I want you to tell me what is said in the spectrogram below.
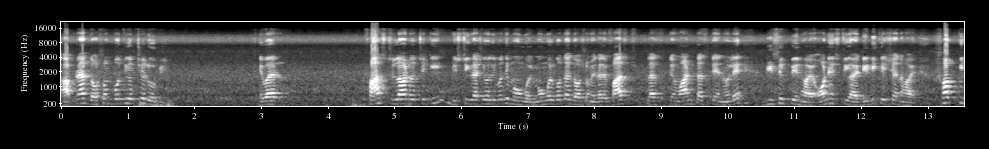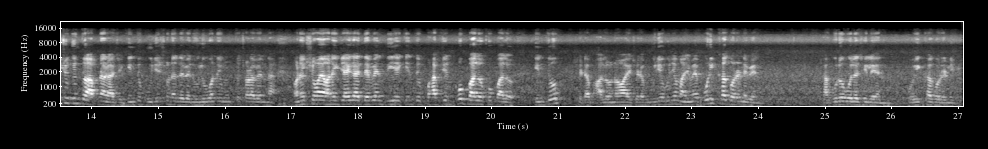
আপনার দশমপতি হচ্ছে রবি। এবার ফার্স্ট লর্ড হচ্ছে কি? বৃষ্টিক রাশি অধিপতি মঙ্গল। মঙ্গল কোথায়? দশমে। তাহলে first plus one plus ten হলে ডিসিপ্লিন হয় অনেস্টি হয় ডেডিকেশন হয়। সব কিছু কিন্তু আপনার আছে। কিন্তু বুঝে শুনে দেবেন উলুবনের মুক্ত ছড়াবেন না। অনেক সময় অনেক জায়গায় দেবেন, দিয়ে কিন্তু ভাবছেন, খুব ভালো খুব ভালো। কিন্তু সেটা ভালো নয়, সেটা বুঝে বুঝে মাঝে মাঝে পরীক্ষা করে নেবেন। ঠাকুরও বলেছিলেন, পরীক্ষা করে নিবি।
